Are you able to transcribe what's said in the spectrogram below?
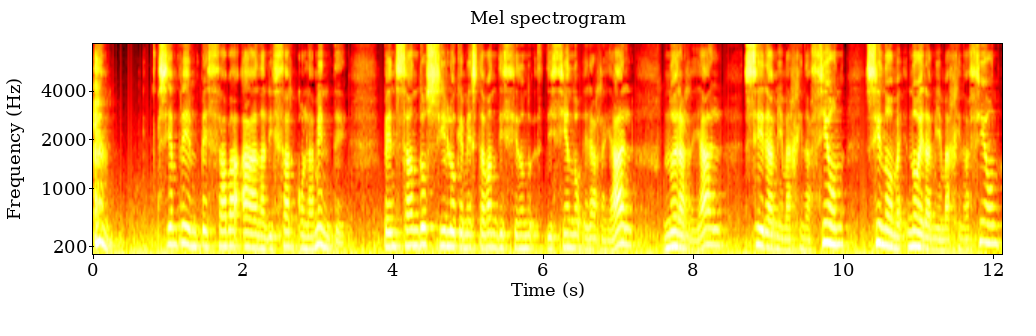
siempre empezaba a analizar con la mente, pensando si lo que me estaban diciendo, diciendo era real, no era real, si era mi imaginación, si no, no era mi imaginación.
